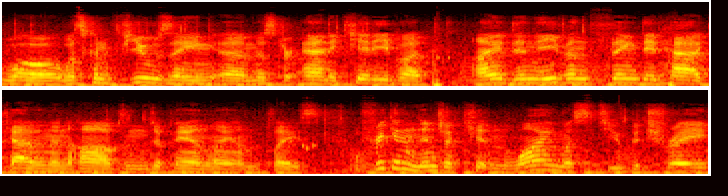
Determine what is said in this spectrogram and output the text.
was confusing uh, Mr. Anikiti, but I didn't even think they'd had Calvin and Hobbes in Japan land place. Freaking Ninja Kitten, why must you betray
